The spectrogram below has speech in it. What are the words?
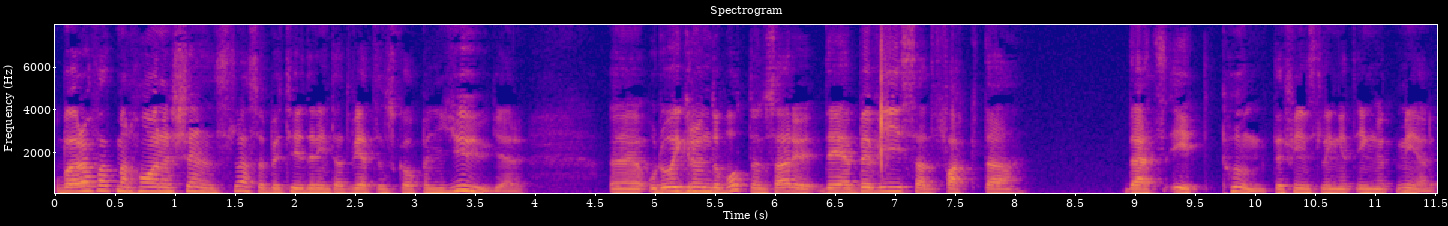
Och bara för att man har en känsla så betyder det inte att vetenskapen ljuger. Eh, och då i grund och botten så är det, det är bevisad fakta. That's it, punkt. Det finns inget, inget mer.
